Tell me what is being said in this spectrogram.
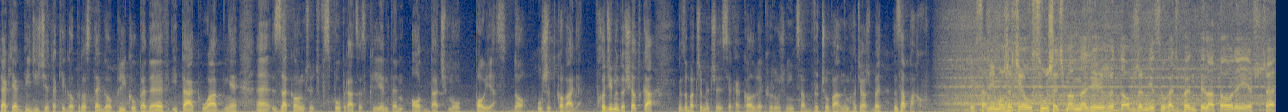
tak jak widzicie, takiego prostego pliku PDF i tak ładnie e, zakończyć współpracę z klientem, oddać mu pojazd do użytkowania. Wchodzimy do środka, zobaczymy, czy jest jakakolwiek różnica w wyczuwalnym chociażby zapachu. Jak sami możecie usłyszeć, mam nadzieję, że dobrze mnie słychać, wentylatory jeszcze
